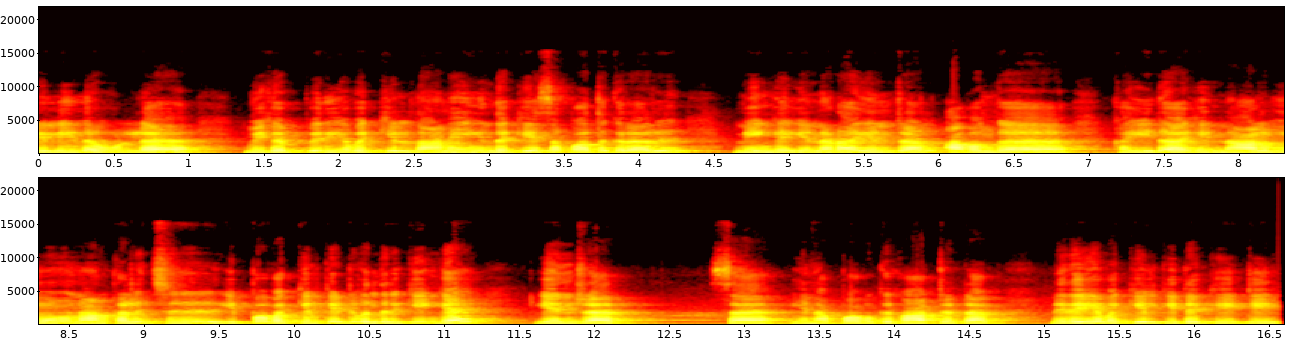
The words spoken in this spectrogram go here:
டெல்லியில் உள்ள மிகப்பெரிய வக்கீல் தானே இந்த கேஸை பார்த்துக்கிறாரு. நீங்கள் என்னடா என்றால் அவங்க கைதாகி நாலு மூணு நாள் கழித்து இப்போ வக்கீல் கேட்டு வந்திருக்கீங்க? என்றார். சார் என் அப்பாவுக்கு ஹார்ட் அட்டாக் நிறைய வக்கீல் கிட்ட கேட்டேன்.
